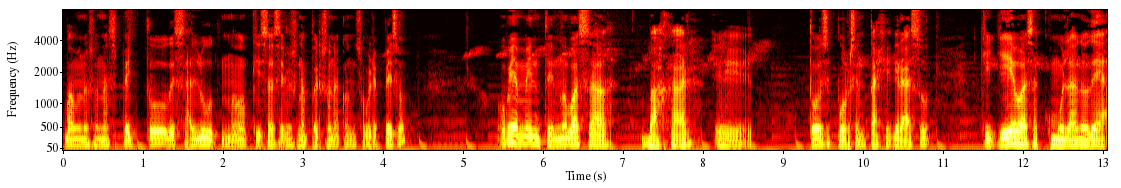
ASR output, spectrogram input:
vámonos a un aspecto de salud, ¿no? Quizás eres una persona con sobrepeso Obviamente no vas a bajar eh, todo ese porcentaje graso que llevas acumulando de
